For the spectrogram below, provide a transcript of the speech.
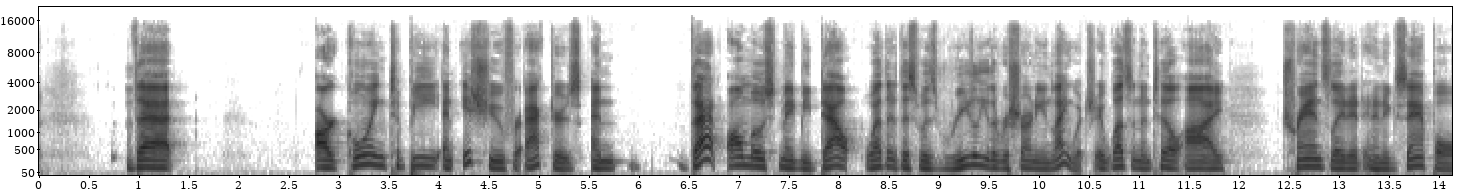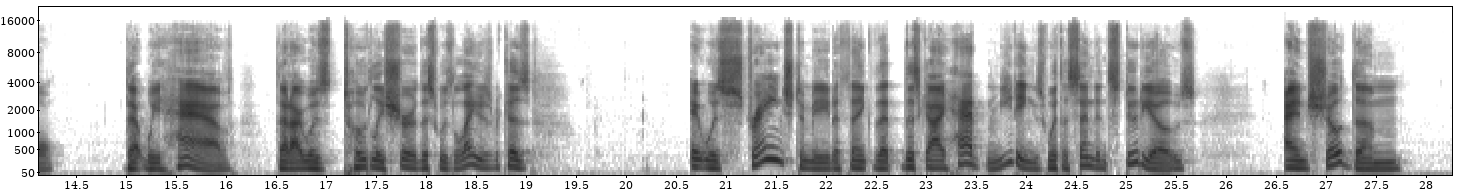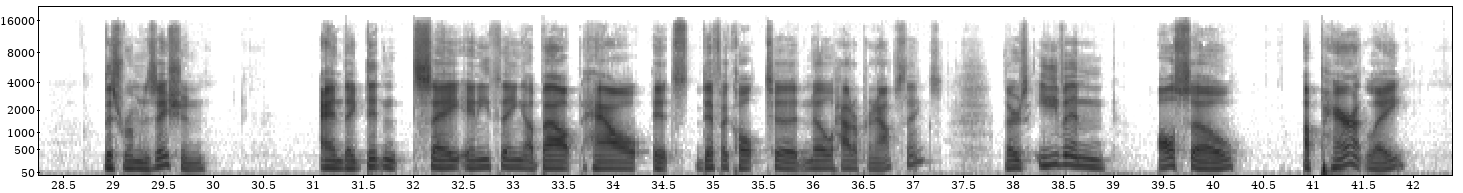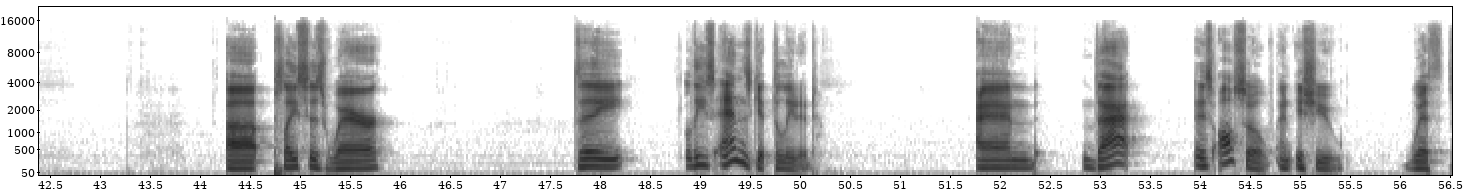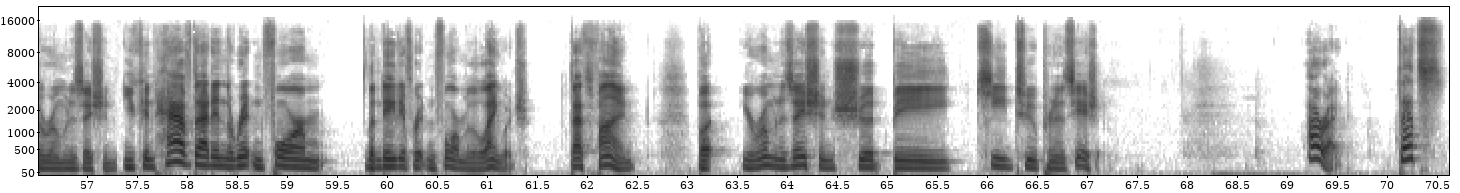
that are going to be an issue for actors. And that almost made me doubt whether this was really the Rasharnian language. It wasn't until I translated an example that we have that I was totally sure this was the language because it was strange to me to think that this guy had meetings with Ascendant Studios and showed them this romanization and they didn't say anything about how it's difficult to know how to pronounce things. There's even also apparently uh, places where the these ends get deleted and that is also an issue with the romanization. You can have that in the written form, the native written form of the language. That's fine. But your romanization should be keyed to pronunciation. All right. That's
